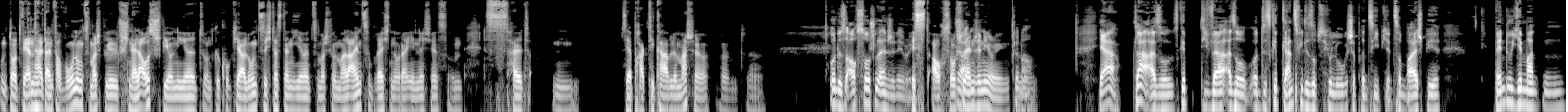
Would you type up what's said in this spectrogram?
und dort werden halt einfach Wohnungen zum Beispiel schnell ausspioniert und geguckt, ja, lohnt sich das denn hier zum Beispiel mal einzubrechen oder ähnliches. Und das ist halt eine sehr praktikable Masche. Und äh, und ist auch Social Engineering. Ist auch Social ja. Engineering, genau. genau. Ja, klar, also es gibt die, also, und es gibt ganz viele so psychologische Prinzipien. Zum Beispiel, wenn du jemanden,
